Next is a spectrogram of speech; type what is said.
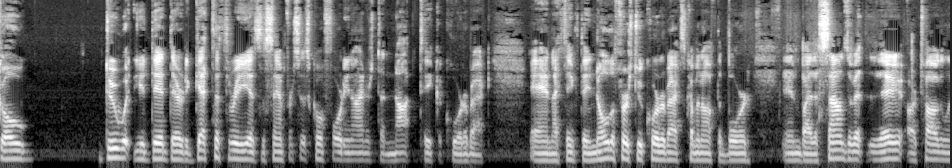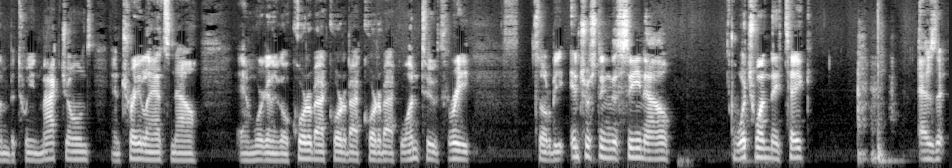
go do what you did there to get to three as the San Francisco 49ers to not take a quarterback. And I think they know the first two quarterbacks coming off the board. And by the sounds of it, they are toggling between Mac Jones and Trey Lance now. And we're going to go quarterback, quarterback, quarterback, one, two, three. So it'll be interesting to see now which one they take as it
